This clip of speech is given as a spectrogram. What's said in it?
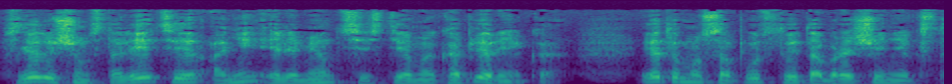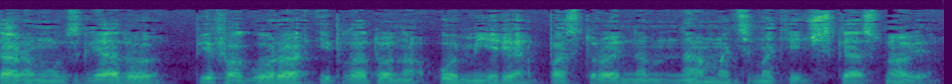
В следующем столетии они элемент системы Коперника. Этому сопутствует обращение к старому взгляду Пифагора и Платона о мире, построенном на математической основе.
